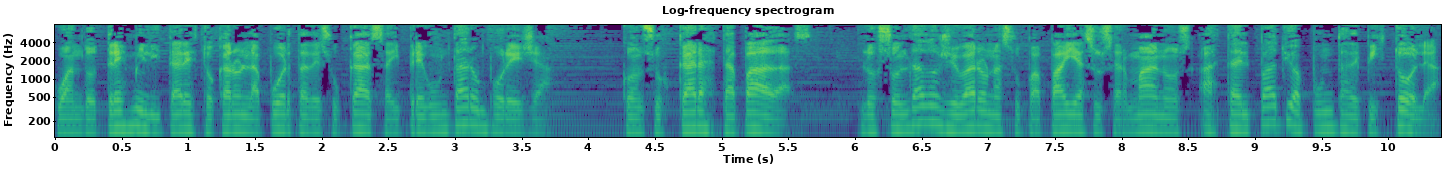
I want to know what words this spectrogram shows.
cuando tres militares tocaron la puerta de su casa y preguntaron por ella. Con sus caras tapadas, los soldados llevaron a su papá y a sus hermanos hasta el patio a punta de pistola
